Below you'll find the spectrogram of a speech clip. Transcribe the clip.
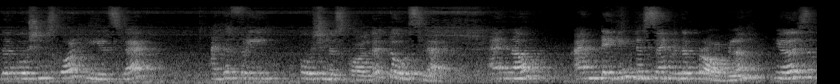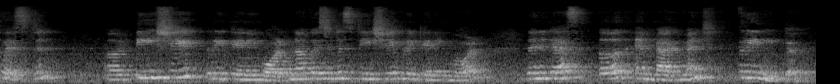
The portion is called heel slab and the free portion is called the toe slab. And now I am taking design with a problem. Here is the question. Uh, T-shaped retaining wall. Now question is T-shaped retaining wall. Then it has earth embankment 3 meter.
